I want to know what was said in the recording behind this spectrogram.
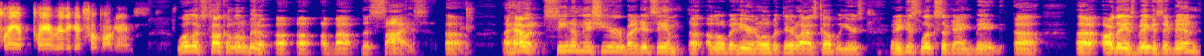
play play a really good football game. Well, let's talk a little bit of, uh, uh, about the size. Uh, I haven't seen him this year, but I did see him a, a little bit here and a little bit there last couple years, and he just looks so dang big. Uh, uh, are they as big as they've been?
